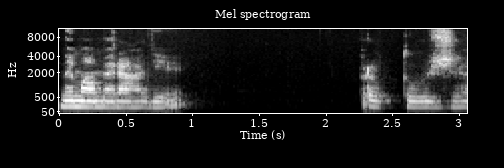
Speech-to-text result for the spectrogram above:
nemáme rádi, protože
